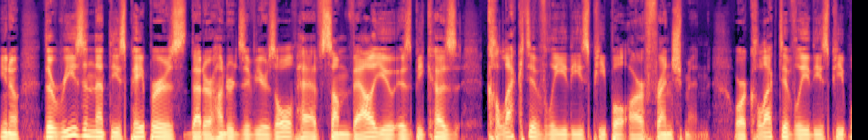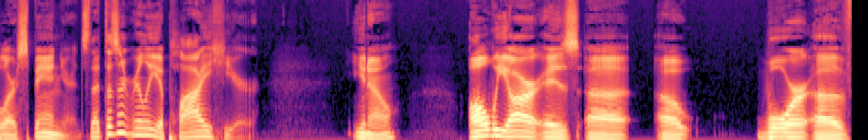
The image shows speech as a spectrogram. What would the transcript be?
You know, the reason that these papers that are hundreds of years old have some value is because collectively these people are Frenchmen or collectively these people are Spaniards. That doesn't really apply here. You know, all we are is uh, a war of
